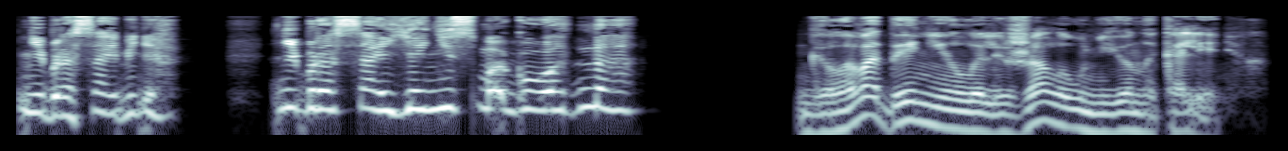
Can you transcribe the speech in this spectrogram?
«Не бросай меня! Не бросай, я не смогу одна!» Голова Дэниела лежала у нее на коленях.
